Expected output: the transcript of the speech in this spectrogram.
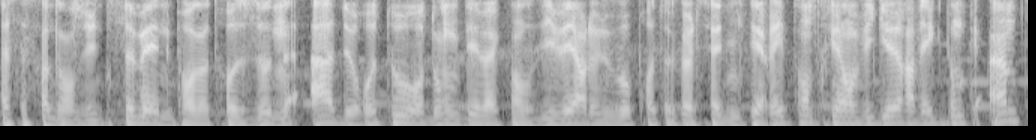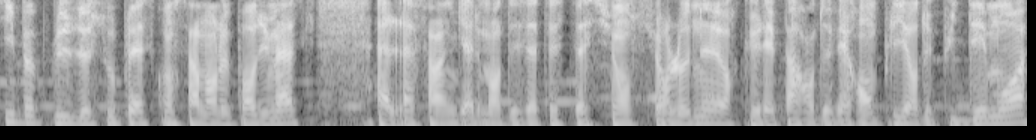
Ah, ça sera dans une semaine pour notre zone A de retour donc des vacances d'hiver. Le nouveau protocole sanitaire est entré en vigueur avec donc un petit peu plus de souplesse concernant le port du masque. La fin également des attestations sur l'honneur que les parents devaient remplir depuis des mois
